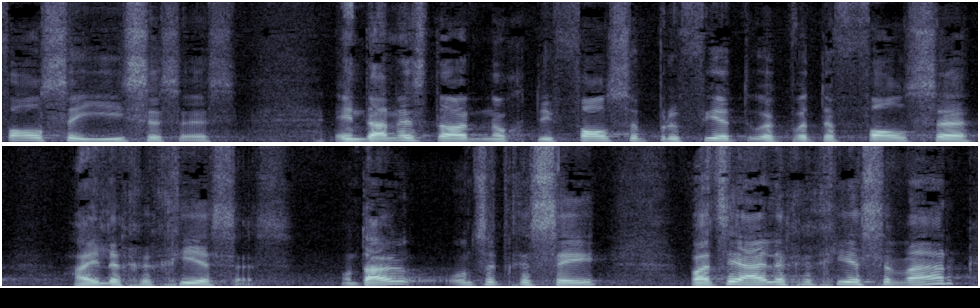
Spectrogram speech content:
valse Jesus is en dan is daar nog die valse profeet ook wat 'n valse Heilige Gees is. Onthou ons het gesê wat sê Heilige Gees se werk?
